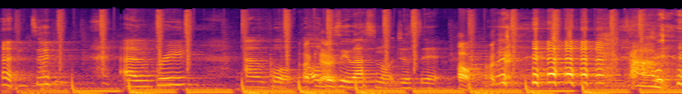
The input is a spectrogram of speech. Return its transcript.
two, and three, and four. But Okay. obviously that's not just it. Oh, okay. Damn.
